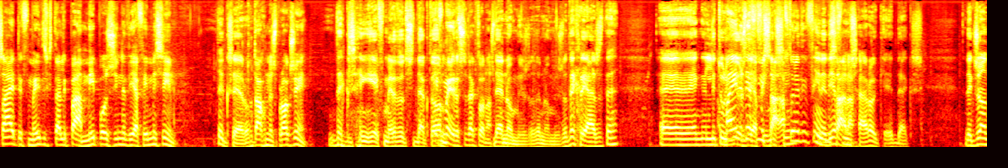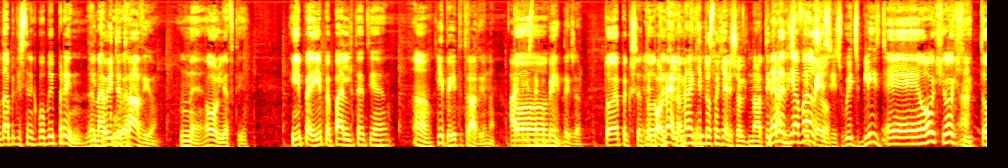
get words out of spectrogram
site, εφημερίδες κτλ. Μήπως είναι διαφήμιση; Δεν ξέρω. που τα έχουν σπρώξει; Δεν ξέρω. Η εφημερίδα των συντακτών. Η εφημερίδα των συντακτών, ας Δεν πούμε. νομίζω, δεν νομίζω. Δεν χρειάζεται. Ε, λειτουργεί Μα είναι ως διαφημισά. διαφήμιση. Αυτό είναι Είναι διαφημισάρα. διαφημισάρα, οκ, εντάξει. Δεν ξέρω αν τα είπε και στην εκπομπή πριν. Δεν το ή άκουγα. τετράδιο. Ναι, όλοι αυτοί. Είπε, είπε πάλι τέτοια. Α, Είπε ή τετράδιο, ναι. Α, Το- και στην εκπομπή, δεν ξέρω. το έπαιξε το. Λοιπόν, τέτοιο, έλα, με ένα οκ. κινητό στο χέρι σου όλη την ώρα. Τι Ναι, ναι, κάνεις, διαβάζω. Τι παίζεις, Witch Bleach. Ε, όχι, όχι. Το.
